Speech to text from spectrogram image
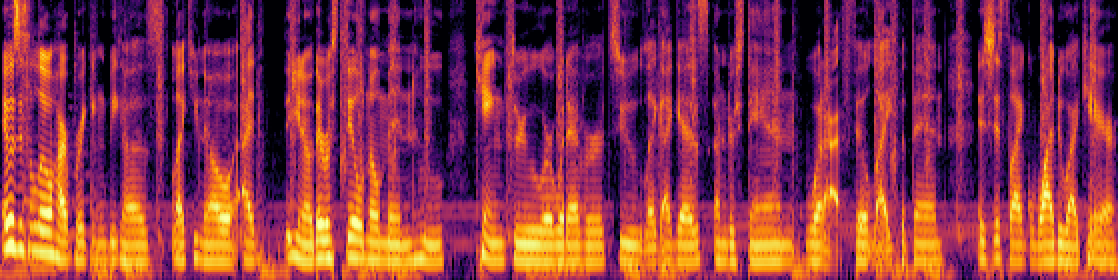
it was just a little heartbreaking because like you know i you know there were still no men who came through or whatever to like i guess understand what i felt like. But then it's just like why do i care?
